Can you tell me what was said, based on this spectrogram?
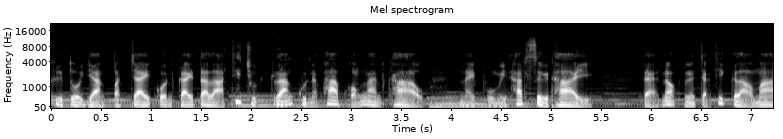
คือตัวอย่างปัจจัยกลไกตลาดที่ฉุดรั้งคุณภาพของงานข่าว ในภูมิทัศน์สื่อไทย แต่นอกเหนือจากที่กล่าวมา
